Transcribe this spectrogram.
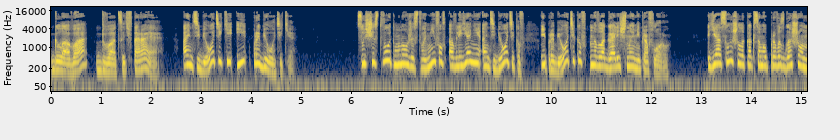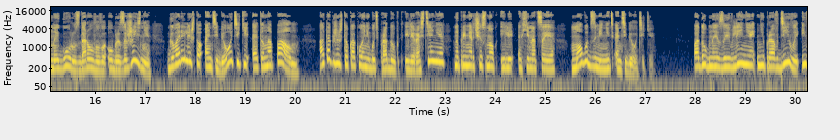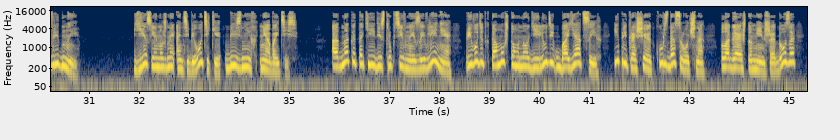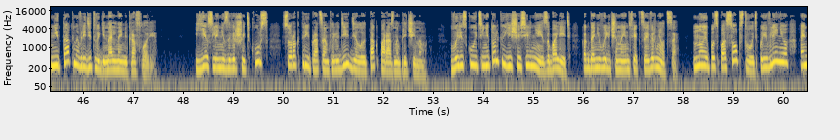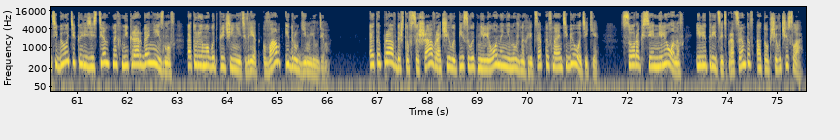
Глава 22. Антибиотики и пробиотики. Существует множество мифов о влиянии антибиотиков и пробиотиков на влагалищную микрофлору. Я слышала, как самопровозглашенные гуру здорового образа жизни говорили, что антибиотики — это напалм, а также что какой-нибудь продукт или растение, например, чеснок или эхиноцея, могут заменить антибиотики. Подобные заявления неправдивы и вредны. Если нужны антибиотики, без них не обойтись. Однако такие деструктивные заявления приводят к тому, что многие люди боятся их и прекращают курс досрочно, полагая, что меньшая доза не так навредит вагинальной микрофлоре. Если не завершить курс, 43% людей делают так по разным причинам вы рискуете не только еще сильнее заболеть, когда невылеченная инфекция вернется, но и поспособствовать появлению антибиотикорезистентных микроорганизмов, которые могут причинить вред вам и другим людям. Это правда, что в США врачи выписывают миллионы ненужных рецептов на антибиотики. 47 миллионов или 30% от общего числа.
